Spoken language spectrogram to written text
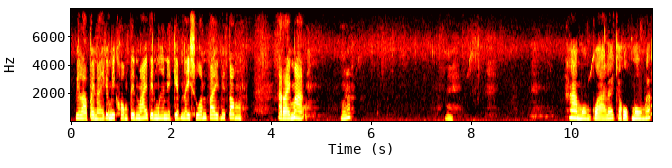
เวลาไปไหนก็มีของติดไม้ติดมือเนี่ยเก็บในสวนไปไม่ต้องอะไรมากห้าโมงกว่าแล้วจะหกโมงแล้ว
